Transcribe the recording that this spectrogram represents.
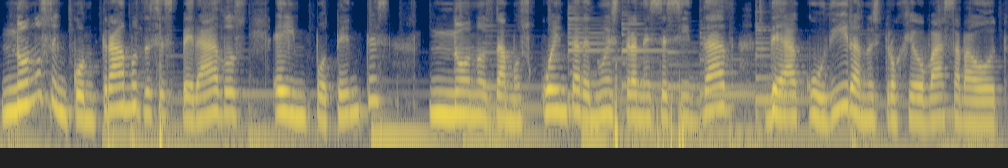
no nos encontramos desesperados e impotentes, no nos damos cuenta de nuestra necesidad de acudir a nuestro Jehová Sabaoth.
